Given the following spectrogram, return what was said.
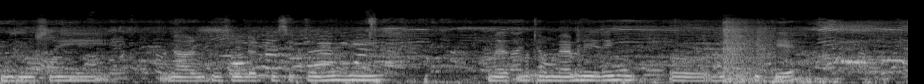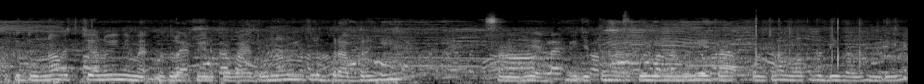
ਦੂਸਰੀ ਨਾਲ ਦੂਸਰੀ ਲੜਕੀ ਸੀ ਉਹਨੂੰ ਵੀ ਮੈਂ ਮਤਲਬ ਮੈਮ ਨੇ ਰਿੰਗ ਗਿਫਟ ਕੀਤੇ ਹੈ। ਕਿਉਂਕਿ ਦੋਨਾਂ ਬੱਚਿਆਂ ਨੂੰ ਹੀ ਨਹੀਂ ਮੈਂ ਮਤਲਬ ਫੀਲ ਕਰਵਾਇਆ। ਦੋਨਾਂ ਨੂੰ ਮਤਲਬ ਬਰਾਬਰ ਹੀ ਸਮਝਿਆ ਵੀ ਜਿੱਥੇ ਹਰ ਕੋਈ ਮੰਨੀਏ ਤਾਂ ਪਹੁੰਚਣਾ ਬਹੁਤ ਵੱਡੀ ਗੱਲ ਹੁੰਦੀ ਹੈ।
